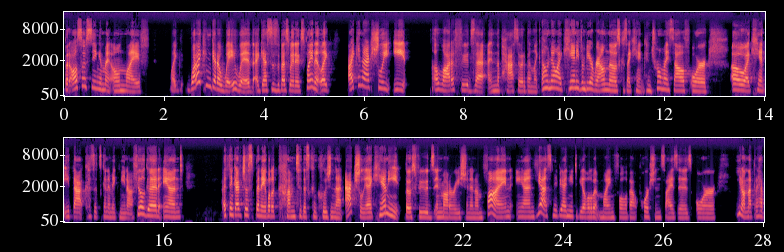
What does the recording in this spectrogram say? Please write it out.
but also seeing in my own life like what I can get away with, I guess is the best way to explain it. Like, I can actually eat a lot of foods that in the past I would have been like, oh no, I can't even be around those because I can't control myself, or oh, I can't eat that because it's going to make me not feel good. And I think I've just been able to come to this conclusion that actually I can eat those foods in moderation and I'm fine. And yes, maybe I need to be a little bit mindful about portion sizes or you know, I'm not going to have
